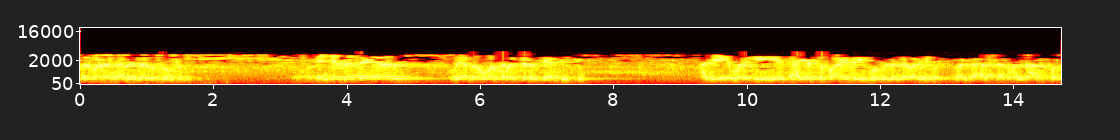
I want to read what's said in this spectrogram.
వినపడటం కానీ జరుగుతూ ఉంటుంది. ఏం చేస్తుందంటే we're no more connected with teaching అది మనకి హైయెస్ట్ పాయింట్ ఈ భూమి మీద ఉండే వాడికి వాడి సహస్రం అది north pole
